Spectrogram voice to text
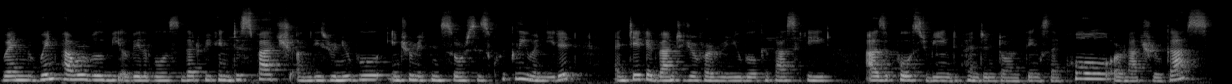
when wind power will be available so that we can dispatch um, these renewable intermittent sources quickly when needed and take advantage of our renewable capacity as opposed to being dependent on things like coal or natural gas.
